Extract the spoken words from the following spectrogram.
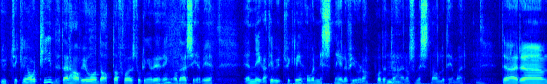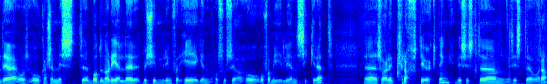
utvikling over tid, der har vi jo data for storting og regjering, og der ser vi en negativ utvikling over nesten hele fjøla på dette mm. her. Altså nesten alle temaer. Det er, eh, det er og, og, kanskje mest både når det gjelder bekymring for egen og, sosial, og, og familiens sikkerhet, eh, så er det en kraftig økning de siste, de siste åra.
